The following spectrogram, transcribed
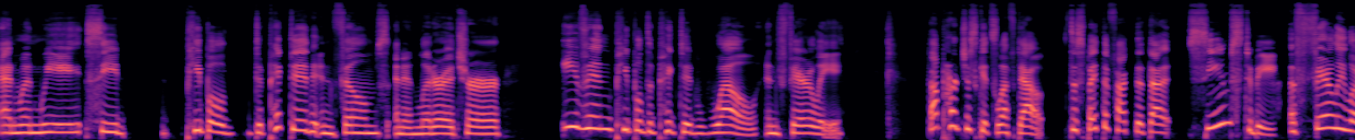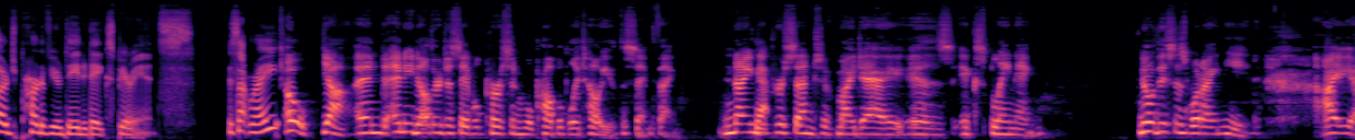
And when we see people depicted in films and in literature, even people depicted well and fairly, that part just gets left out, despite the fact that that seems to be a fairly large part of your day to day experience. Is that right? Oh, yeah. And any other disabled person will probably tell you the same thing. 90% yeah. of my day is explaining no this is what i need i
